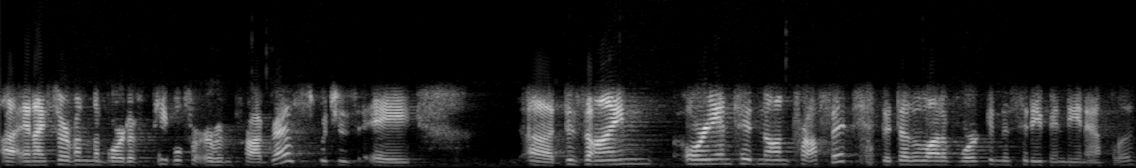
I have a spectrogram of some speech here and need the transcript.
Uh, and I serve on the board of People for Urban Progress, which is a uh, design-oriented nonprofit that does a lot of work in the city of Indianapolis.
